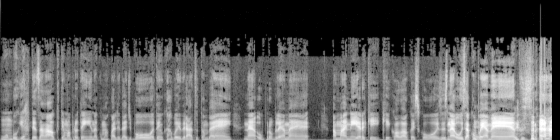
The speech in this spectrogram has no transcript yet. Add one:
um hambúrguer artesanal que tem uma proteína com uma qualidade boa, tem o carboidrato também, né? O problema é a maneira que, que coloca as coisas, né? Os acompanhamentos, né?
